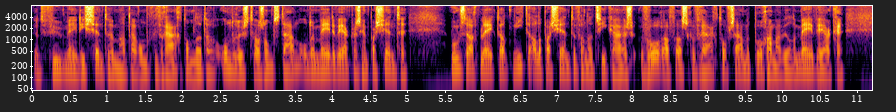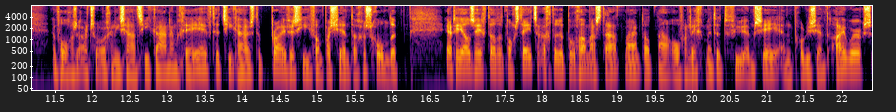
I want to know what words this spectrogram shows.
Het VU Medisch Centrum had daarom gevraagd omdat er onrust was ontstaan onder medewerkers en patiënten. Woensdag bleek dat niet alle patiënten van het ziekenhuis vooraf was gevraagd of ze aan het programma wilden meewerken. En volgens artsenorganisatie KNMG heeft het ziekenhuis de privacy van patiënten geschonden. RTL zegt dat het nog steeds achter het programma staat, maar dat na overleg met het VUMC en producent iWorks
